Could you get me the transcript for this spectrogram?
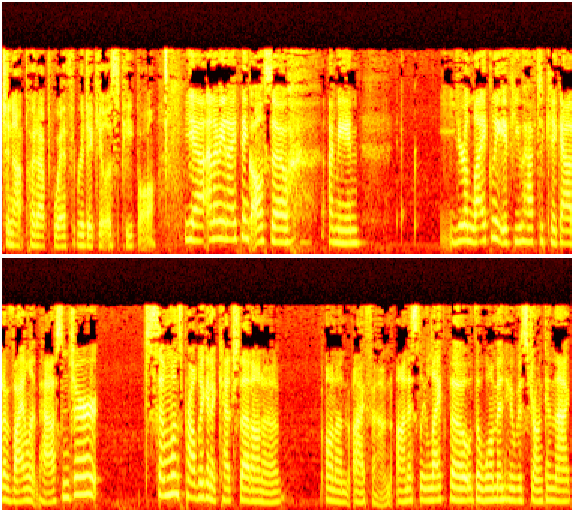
to not put up with ridiculous people. Yeah, and I mean, I think also, I mean, you're likely if you have to kick out a violent passenger, someone's probably going to catch that on a on an iPhone. Honestly, like the the woman who was drunk in that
